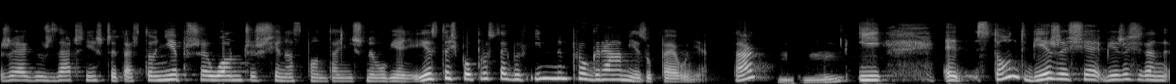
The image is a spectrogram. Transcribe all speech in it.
że jak już zaczniesz czytać, to nie przełączysz się na spontaniczne mówienie. Jesteś po prostu jakby w innym programie zupełnie. Tak? Mhm. I e, stąd bierze się, bierze się ten y,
